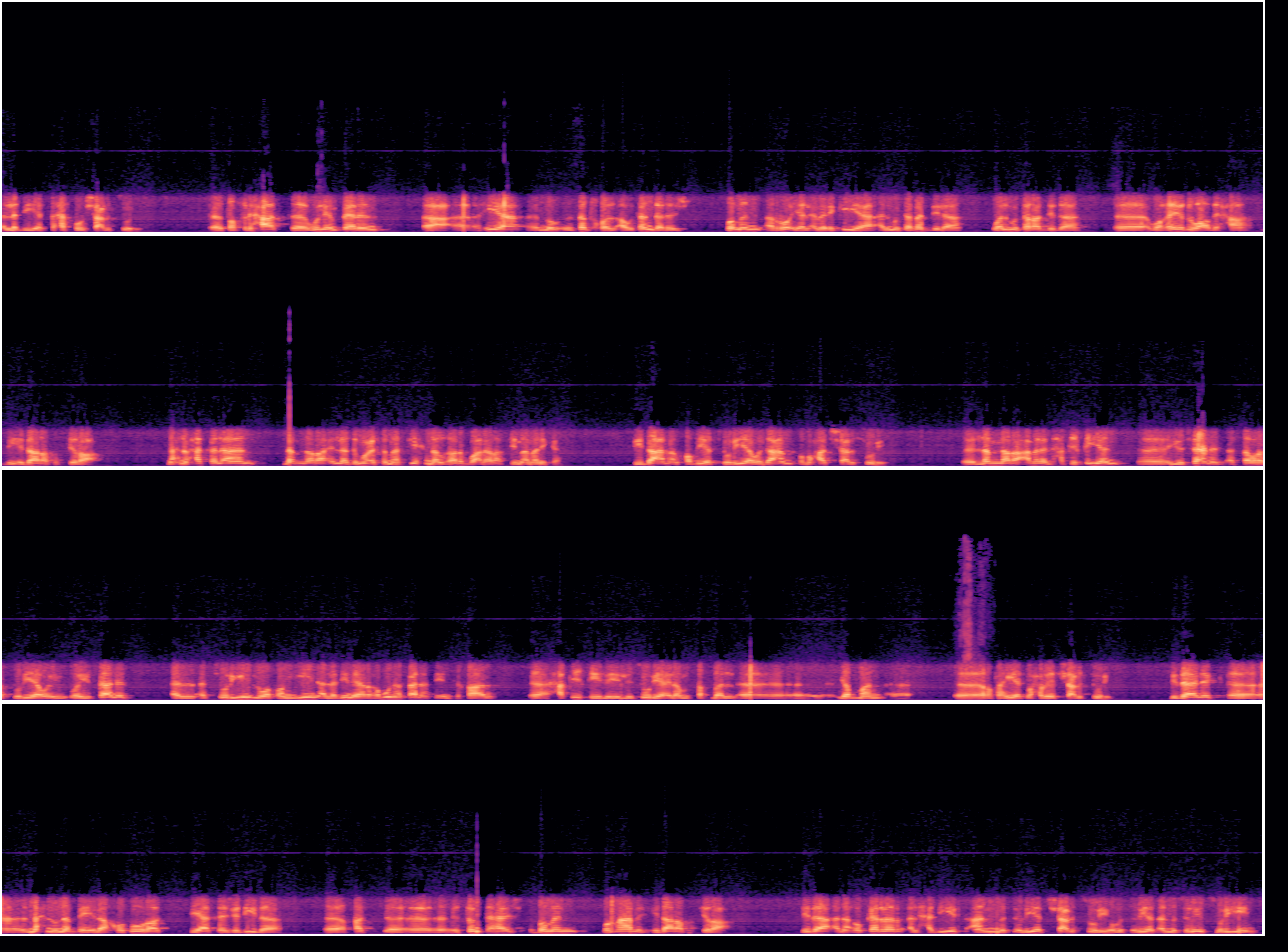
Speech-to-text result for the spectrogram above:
الذي يستحقه الشعب السوري. آه، تصريحات آه، ويليام بيرنز هي تدخل أو تندرج ضمن الرؤية الأمريكية المتبدلة والمترددة وغير الواضحة لإدارة الصراع. نحن حتى الآن لم نرى إلا دموع التماسيح من الغرب وعلى رأسهم أمريكا في دعم القضية السورية ودعم طموحات الشعب السوري. لم نرى عملا حقيقيا يساند الثورة السورية ويساند السوريين الوطنيين الذين يرغبون فعلا في انتقال آه، حقيقي لسوريا إلى مستقبل آه، آه، يضمن رفاهية وحرية الشعب السوري. لذلك نحن ننبه إلى خطورة سياسة جديدة قد تنتهج ضمن برنامج إدارة الصراع. لذا أنا أكرر الحديث عن مسؤولية الشعب السوري ومسؤولية المسؤولين السوريين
